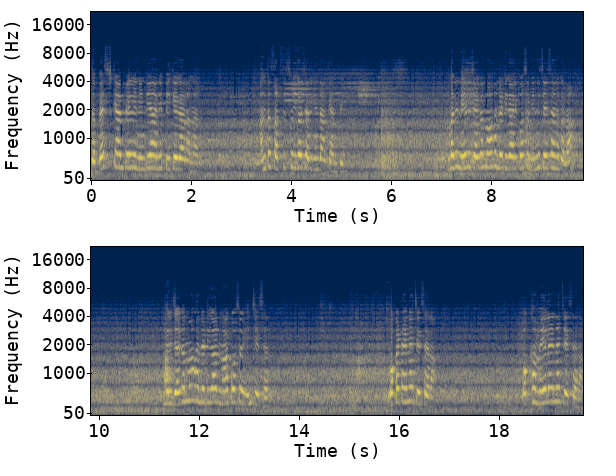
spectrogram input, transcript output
the best campaign in India అని పీకే గారు అన్నారు. అంత సక్సెస్ఫుల్గా జరిగింది ఆ క్యాంపెయిన్. మరి నేను జగన్మోహన్ రెడ్డి గారి కోసం ఇన్ని చేశాను కదా? మరి జగన్మోహన్ రెడ్డి గారు నా కోసం ఏం చేశారు? ఒకటైనా చేశారా? ఒక్క మేలైనా చేశారా?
